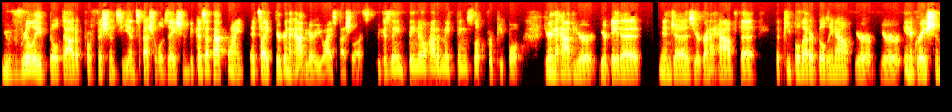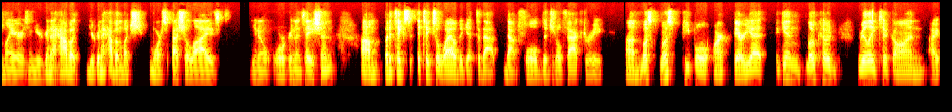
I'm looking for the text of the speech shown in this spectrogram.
you've really built out a proficiency and specialization. Because at that point, it's like you're going to have your UI specialists because they they know how to make things look for people. You're going to have your your data ninjas. You're going to have the the people that are building out your your integration layers, and you're going to have a you're going to have a much more specialized you know organization. Um, but it takes it takes a while to get to that that full digital factory. Um, most most people aren't there yet. Again, low code really took on. I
